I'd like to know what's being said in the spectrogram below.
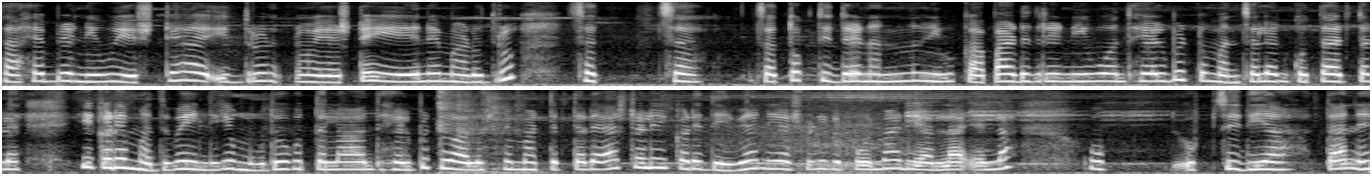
ಸಾಹೇಬ್ರೆ, ನೀವು ಎಷ್ಟೇ ಇದ್ದರೂ ಎಷ್ಟೇ ಏನೇ ಮಾಡಿದ್ರು ಸತ್, ಸ ಸತ್ತೋಗ್ತಿದ್ರೆ ನನ್ನ ನೀವು ಕಾಪಾಡಿದ್ರಿ, ನೀವು ಅಂತ ಹೇಳಿಬಿಟ್ಟು ಮನಸ್ಸಲ್ಲಿ ಅನ್ಕೋತಾ ಇರ್ತಾಳೆ. ಈ ಕಡೆ ಮದುವೆ ಇಲ್ಲಿಗೆ ಮುಗಿದೋಗುತ್ತಲ್ಲ ಅಂತ ಹೇಳಿಬಿಟ್ಟು ಆಲೋಚನೆ ಮಾಡ್ತಿರ್ತಾಳೆ. ಅಷ್ಟರಲ್ಲಿ ಈ ಕಡೆ ದೇವ್ಯಾನಿ ಅಶ್ವಿನಿಗೆ ಫೋನ್ ಮಾಡಿ, ಅಲ್ಲ, ಎಲ್ಲ ಉಪ್ ಒಪ್ಸಿದೆಯಾ? ತಾನೇ.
